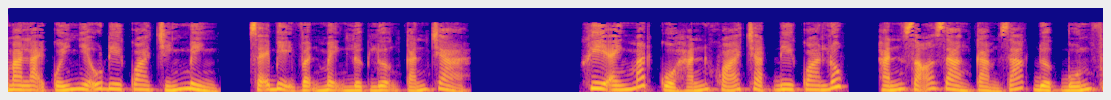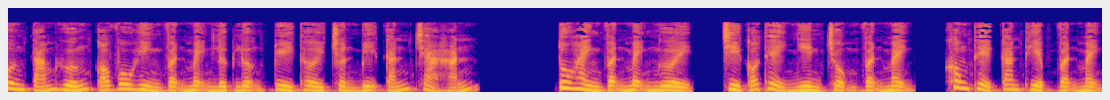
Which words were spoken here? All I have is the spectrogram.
mà lại quấy nhiễu đi qua chính mình, sẽ bị vận mệnh lực lượng cắn trả. Khi ánh mắt của hắn khóa chặt đi qua lúc, hắn rõ ràng cảm giác được bốn phương tám hướng có vô hình vận mệnh lực lượng tùy thời chuẩn bị cắn trả hắn. Tu hành vận mệnh người, chỉ có thể nhìn trộm vận mệnh, không thể can thiệp vận mệnh.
